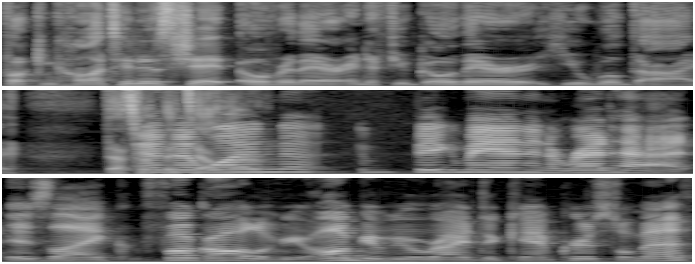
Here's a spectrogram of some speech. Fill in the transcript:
fucking haunted as shit over there, and if you go there, you will die. That's what and they tell her. one big man in a red hat is like, "Fuck all of you! I'll give you a ride to Camp Crystal Meth."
